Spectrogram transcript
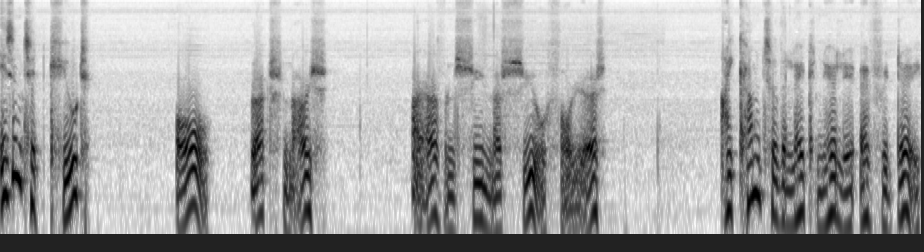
Isn't it cute? Oh, that's nice. I haven't seen a seal for years. I come to the lake nearly every day,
